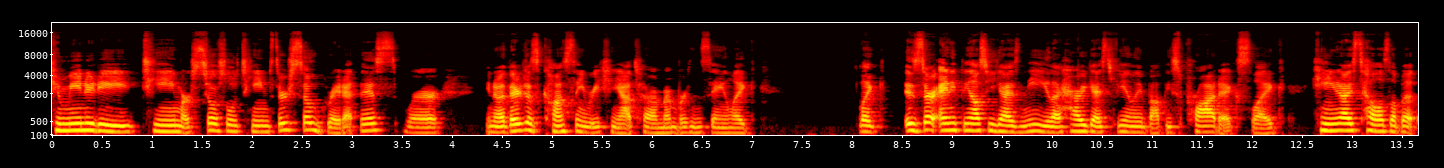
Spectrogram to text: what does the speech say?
community team, our social teams. They're so great at this where, you know, they're just constantly reaching out to our members and saying, like, like, is there anything else you guys need? Like, how are you guys feeling about these products? Like, can you guys tell us a bit,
